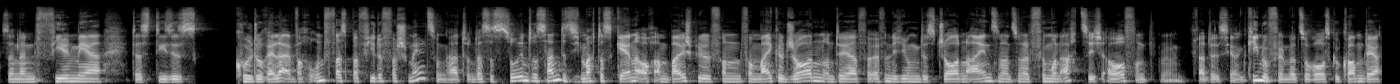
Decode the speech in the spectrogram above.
sondern vielmehr, dass dieses kulturelle einfach unfassbar viele Verschmelzungen hat. Und das ist so interessant ist. Ich mache das gerne auch am Beispiel von, von Michael Jordan und der Veröffentlichung des Jordan 1 1985 auf. Und äh, gerade ist ja ein Kinofilm dazu rausgekommen, der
